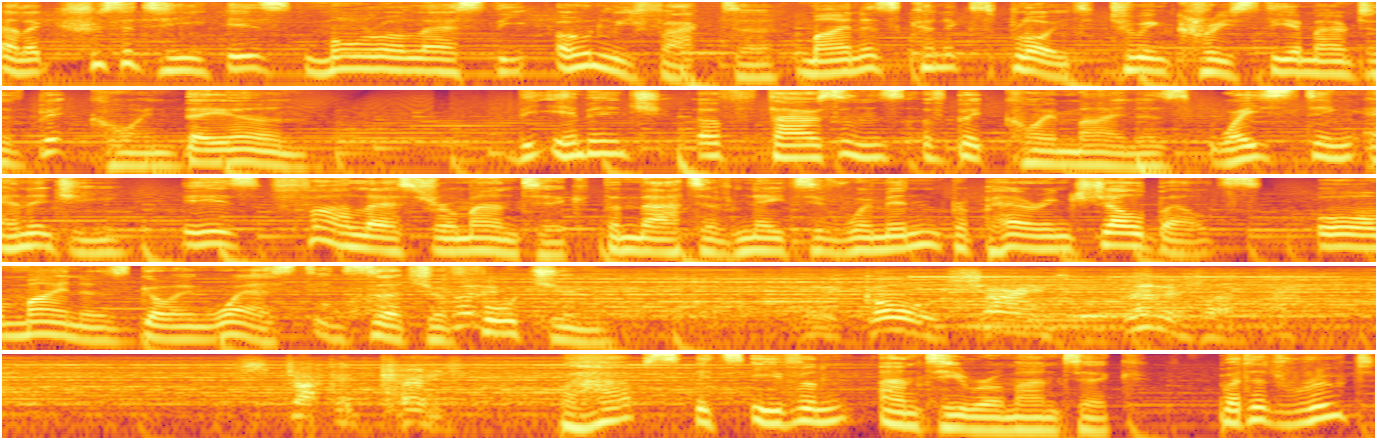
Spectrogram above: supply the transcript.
electricity is more or less the only factor miners can exploit to increase the amount of Bitcoin they earn. The image of thousands of Bitcoin miners wasting energy is far less romantic than that of native women preparing shell belts or miners going west in search of fortune. The gold shines and glitters like that. Struck it, Kurt. Perhaps it's even anti-romantic, but at root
